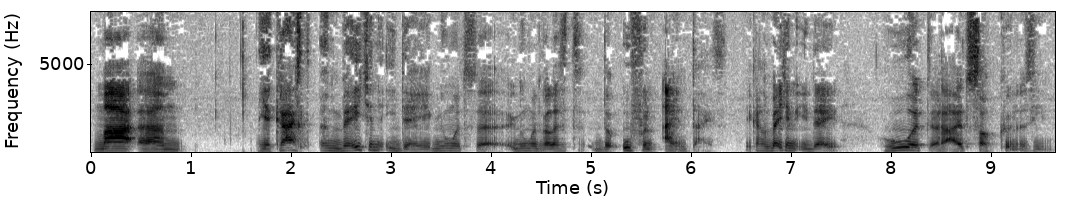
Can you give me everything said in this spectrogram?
Maar um, je krijgt een beetje een idee. Ik noem het, uh, ik noem het wel eens de oefeneindtijd. Je krijgt een beetje een idee hoe het eruit zou kunnen zien.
